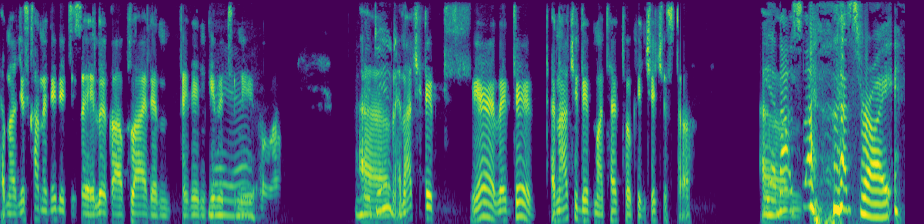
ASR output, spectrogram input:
and I just kind of did it to say, look, I applied and they didn't give yeah, it to yeah. me. Oh, well. And um, did. And actually did. Yeah, they did. And I actually did my TED talk in Chichester. Yeah, um, that's that's right.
